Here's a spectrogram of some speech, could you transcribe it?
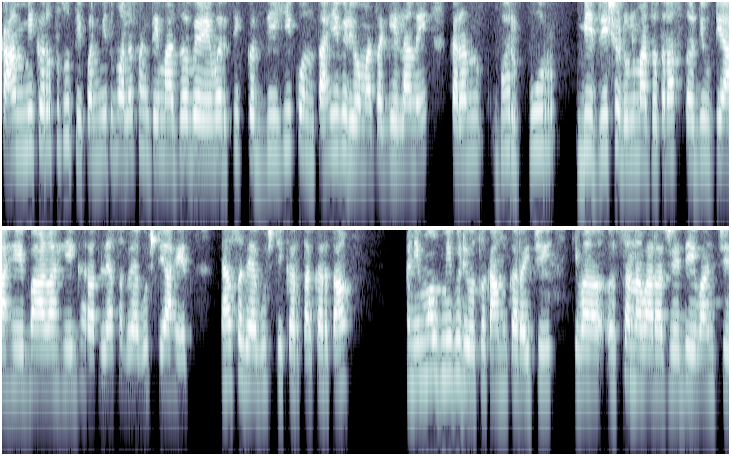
काम मी करतच होती पण मी तुम्हाला सांगते माझं वेळेवरती कधीही कोणताही व्हिडिओ माझा गेला नाही. कारण भरपूर बिझी शेड्यूल माझं तर असतं. ड्युटी आहे बाळ आहे घरातल्या सगळ्या गोष्टी आहेत. ह्या सगळ्या गोष्टी करता करता आणि मग मी व्हिडिओचं काम करायची. किंवा सणावाराचे देवांचे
